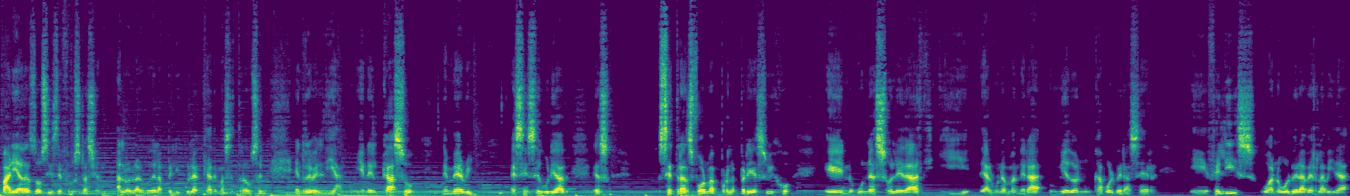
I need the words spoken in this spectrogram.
variadas dosis de frustración a lo largo de la película que además se traducen en rebeldía. Y en el caso de Mary, esa inseguridad es, se transforma por la pérdida de su hijo en una soledad y de alguna manera un miedo a nunca volver a ser eh, feliz o a no volver a ver la vida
